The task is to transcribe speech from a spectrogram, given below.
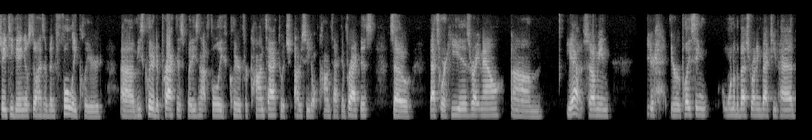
JT Daniels still hasn't been fully cleared. Um, he's cleared to practice, but he's not fully cleared for contact, which obviously you don't contact in practice. So that's where he is right now. Um, yeah, so I mean, you're you're replacing one of the best running backs you've had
